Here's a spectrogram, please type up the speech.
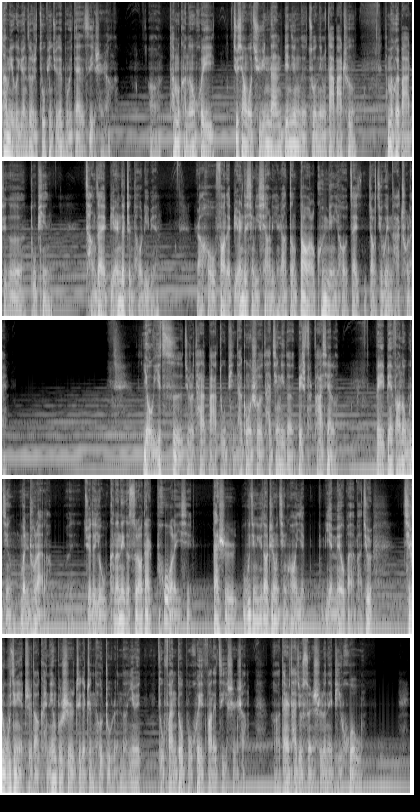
他们有个原则是毒品绝对不会带在自己身上的，啊，他们可能会就像我去云南边境的坐那种大巴车，他们会把这个毒品藏在别人的枕头里边。然后放在别人的行李箱里，然后等到了昆明以后再找机会拿出来。有一次，就是他把毒品，他跟我说他经历的被发现了，被边防的武警闻出来了，觉得有可能那个塑料袋破了一些，但是武警遇到这种情况也也没有办法，就是其实武警也知道肯定不是这个枕头主人的，因为毒贩都不会放在自己身上啊，但是他就损失了那批货物。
